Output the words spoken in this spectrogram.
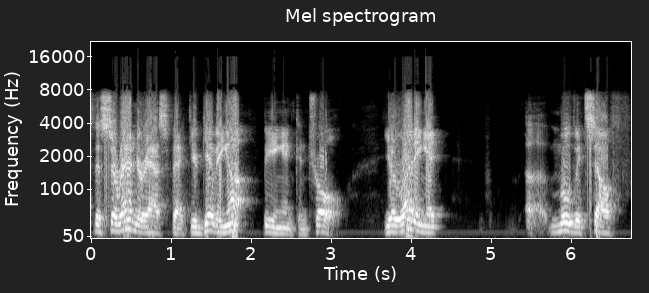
the surrender aspect. You're giving up being in control you're letting it uh, move itself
